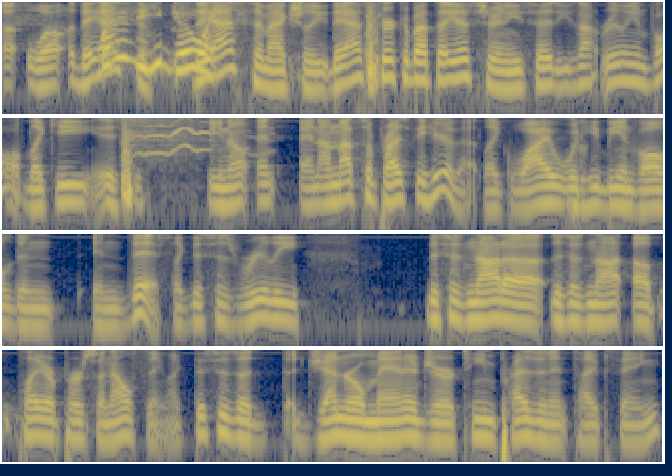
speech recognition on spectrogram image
uh, well, they What asked is him, he doing? They asked him actually. They asked Kirk about that yesterday, and he said he's not really involved. Like he is, you know, and and I'm not surprised to hear that. Like, why would he be involved in in this? Like, this is really, this is not a this is not a player personnel thing. Like, this is a, a general manager, team president type thing.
